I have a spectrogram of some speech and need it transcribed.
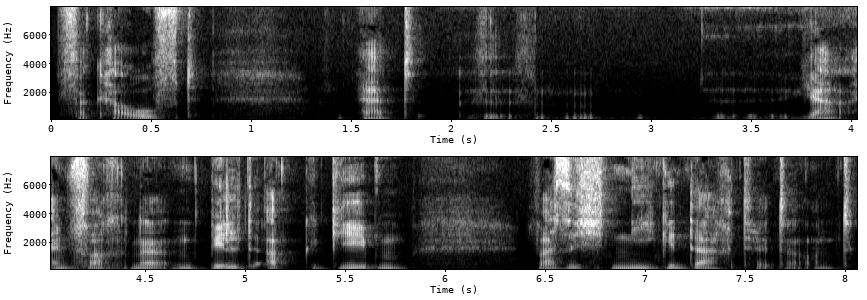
verkauft. Er hat äh, ja einfach eine, ein Bild abgegeben, was ich nie gedacht hätte. Und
